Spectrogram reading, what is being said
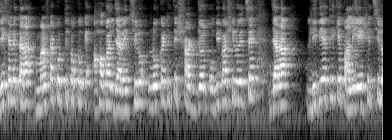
যেখানে তারা মাল্টা কর্তৃপক্ষকে আহ্বান জানিয়েছিল নৌকাটিতে ষাট জন অভিবাসী রয়েছে যারা লিবিয়া থেকে পালিয়ে এসেছিল।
